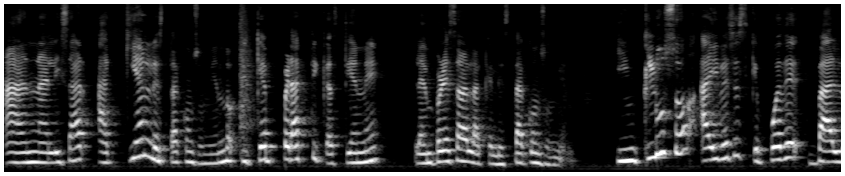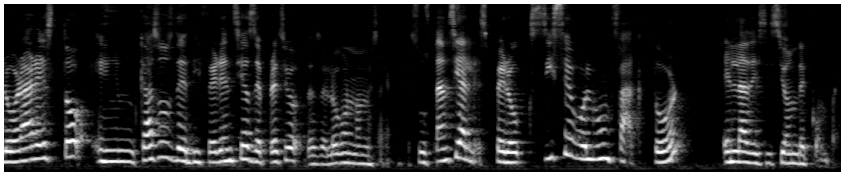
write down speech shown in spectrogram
a analizar a quién le está consumiendo y qué prácticas tiene la empresa a la que le está consumiendo. Incluso hay veces que puede valorar esto en casos de diferencias de precio, desde luego no necesariamente sustanciales, pero sí se vuelve un factor en la decisión de compra.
